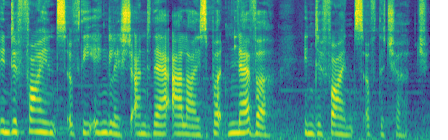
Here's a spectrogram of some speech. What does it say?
in defiance of the English and their allies, but never in defiance of the Church.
